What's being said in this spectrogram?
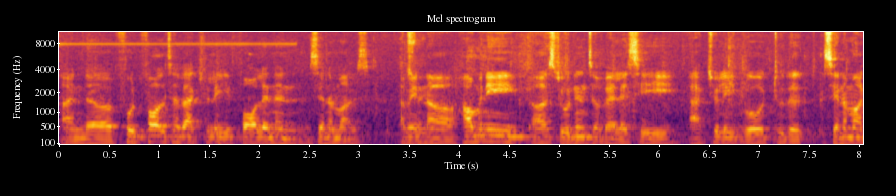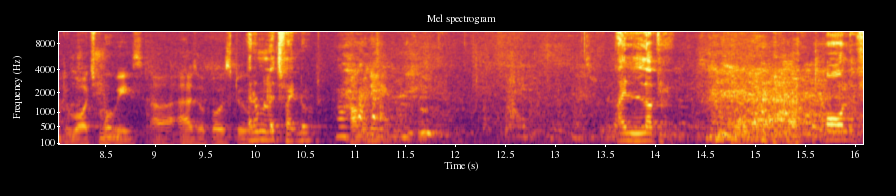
and uh, footfalls have actually fallen in cinemas. I mean, uh, how many uh, students of LSE actually go to the cinema to watch movies uh, as opposed to I don't know. Let's find out. how many? I love you, all of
